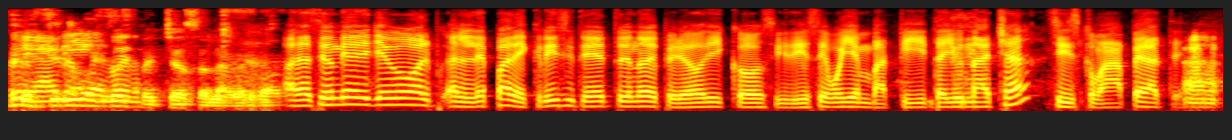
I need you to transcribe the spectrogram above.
Pero sí era muy harías? Bueno. sospechoso, la verdad. O sea, si un día llego al, al depa de Chris y tiene todo lleno de periódicos y dice voy en batita y un hacha, sí es como, ah, espérate. ah,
